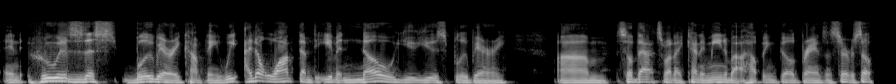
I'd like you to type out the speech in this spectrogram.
And who is this Blubrry company? We i don't want them to even know you use blubrry um, so that's what i kind of mean about helping build brands and service so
